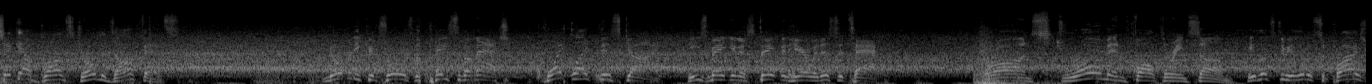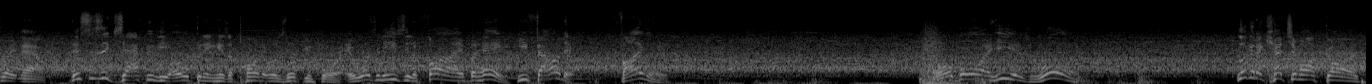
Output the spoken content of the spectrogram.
Check out Braun Strowman's offense. Nobody controls the pace of a match quite like this guy. He's making a statement here with this attack. Braun Strowman faltering some. He looks to be a little surprised right now. This is exactly the opening his opponent was looking for. It wasn't easy to find, but hey, he found it. Finally. Oh boy, he is rolling. Looking to catch him off guard.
